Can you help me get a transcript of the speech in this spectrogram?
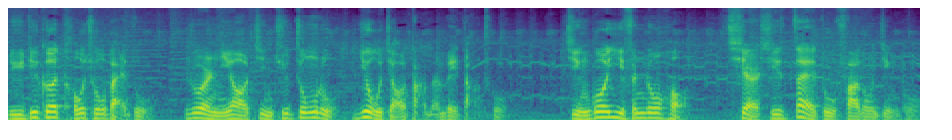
吕迪格头球摆渡，若尔尼奥禁区中路右脚打门被打出。仅过一分钟后，切尔西再度发动进攻，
